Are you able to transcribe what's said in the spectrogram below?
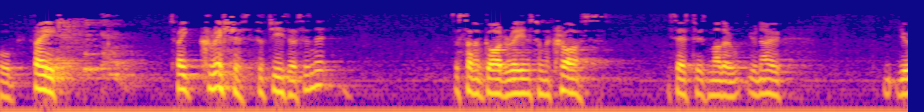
It's very, it's very gracious of Jesus, isn't it? The Son of God reigns from the cross. He says to his mother, You're now, your,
